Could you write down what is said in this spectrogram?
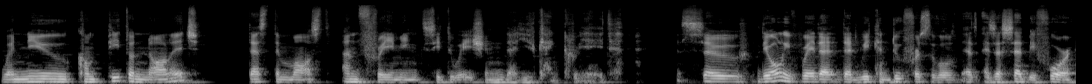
when you compete on knowledge, that's the most unframing situation that you can create. so the only way that, that we can do, first of all, as, as I said before,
